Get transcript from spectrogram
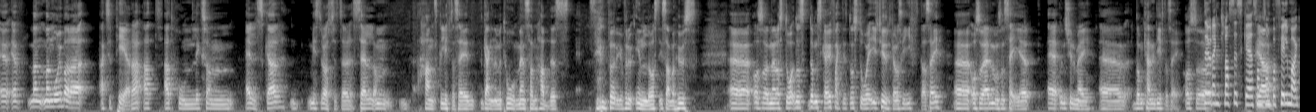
Jeg, jeg, man, man må jo bare akseptere at, at hun liksom elsker Mr. Rochester selv om han skulle gifte seg gang nummer to mens han hadde sin forrige fru innlåst i samme hus. Uh, og så når de står de, de skal jo faktisk De står i kirken og skal gifte seg, uh, og så er det noen som sier eh, Unnskyld meg, eh, de kan ikke gifte seg. Også, Det er jo den klassiske, sånn Ja. som på film òg.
